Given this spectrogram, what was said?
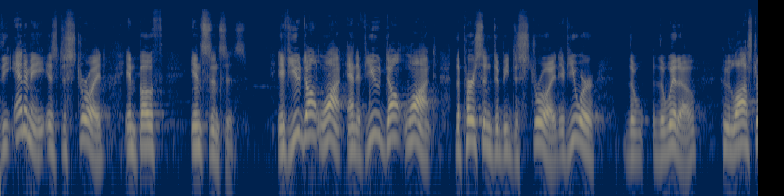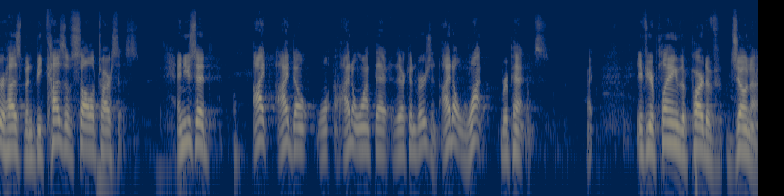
the enemy is destroyed in both instances. If you don't want, and if you don't want the person to be destroyed, if you were the, the widow, who lost her husband because of Saul of Tarsus. And you said, I, I, don't, I don't want that, their conversion. I don't want repentance. Right? If you're playing the part of Jonah,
